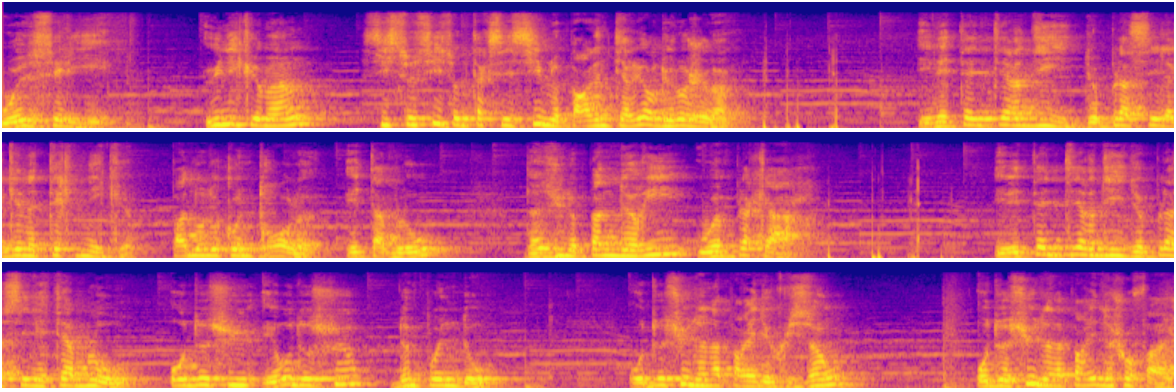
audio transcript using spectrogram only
ou un cellier, uniquement si ceux-ci sont accessibles par l'intérieur du logement. Il est interdit de placer la gaine technique, panneau de contrôle et tableau dans une penderie ou un placard. Il est interdit de placer les tableaux au-dessus et au-dessous d'un point d'eau, au-dessus d'un appareil de cuisson, au-dessus d'un appareil de chauffage.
